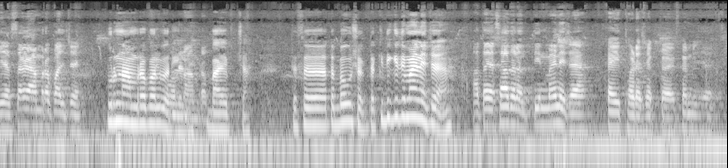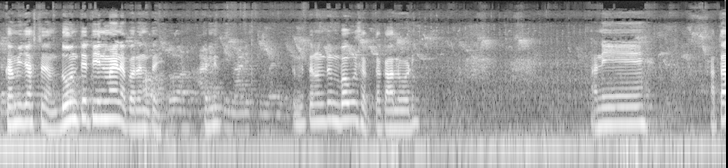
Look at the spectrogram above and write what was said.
या सगळ्या आम्रपालच्या आहे पूर्ण आम्रपाल भरलेले आम्रपाल. बायपच्या तसं आता बघू शकता किती किती महिन्याचे आहे आता या साधारण तीन महिन्याच्या काही थोड्याशा क- कमी जास्त. कमी जास्त आहे. दोन ते तीन महिन्यापर्यंत आहे दोन अडीच तीन अडीच तीन महिने तर मित्रांनो तुम्ही बघू शकता कालवडी आणि आता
